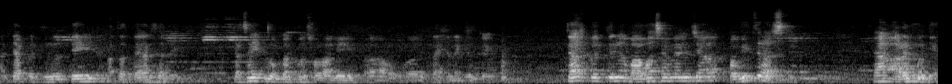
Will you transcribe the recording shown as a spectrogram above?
आणि त्या पद्धतीनं ते आता तयार झाले. त्याचा एक लोकात्मक सोहळा आम्ही त्याच्याला घेतोय. त्याच पद्धतीनं बाबासाहेबांच्या पवित्र असते ह्या आरंभमध्ये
